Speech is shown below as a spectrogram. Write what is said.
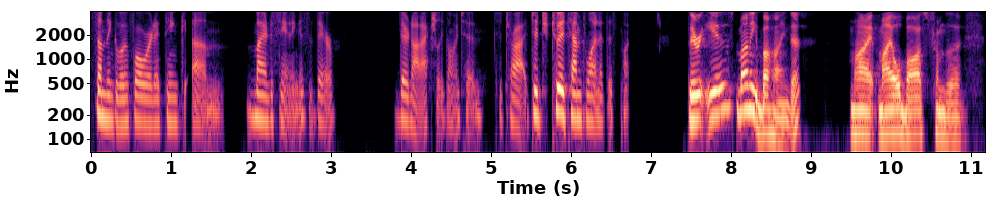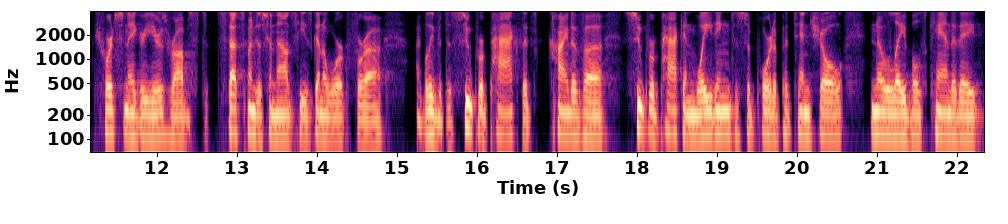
something going forward, I think um, my understanding is that they're they're not actually going to to try to to attempt one at this point. There is money behind it. My my old boss from the Schwarzenegger years, Rob Stutzman, just announced he's going to work for a, I believe it's a super PAC that's kind of a super PAC in waiting to support a potential no labels candidate.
